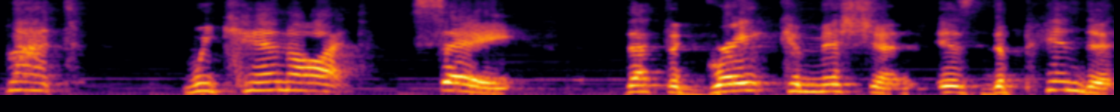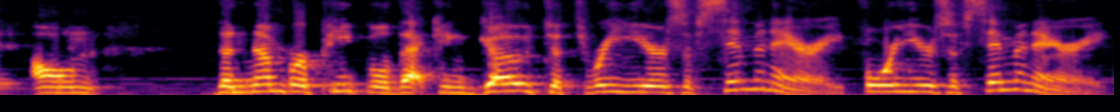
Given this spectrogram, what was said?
But we cannot say that the Great Commission is dependent on the number of people that can go to three years of seminary, four years of seminary,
